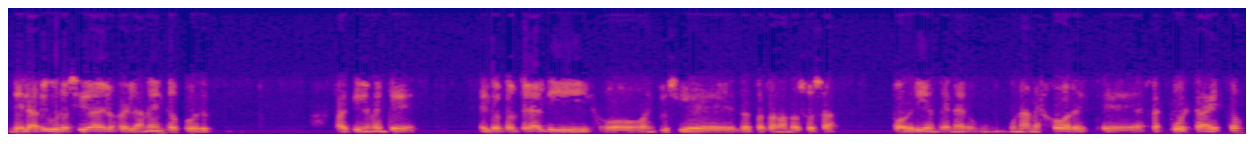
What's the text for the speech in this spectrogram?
de la rigurosidad de los reglamentos, porque fácilmente el doctor Teraldi o inclusive el doctor Fernando Sosa podrían tener una mejor este, respuesta a esto,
